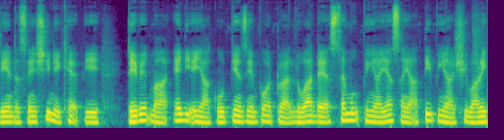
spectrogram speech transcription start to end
လီယန်တစင်းရှိနေခဲ့ပြီးဒေးဗစ်မှာအဲ့ဒီအရာကိုပြင်ဆင်ဖို့အတွက်လိုအပ်တဲ့စက်မှုပညာရပ်ဆိုင်ရာအသိပညာရှိပါရီ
